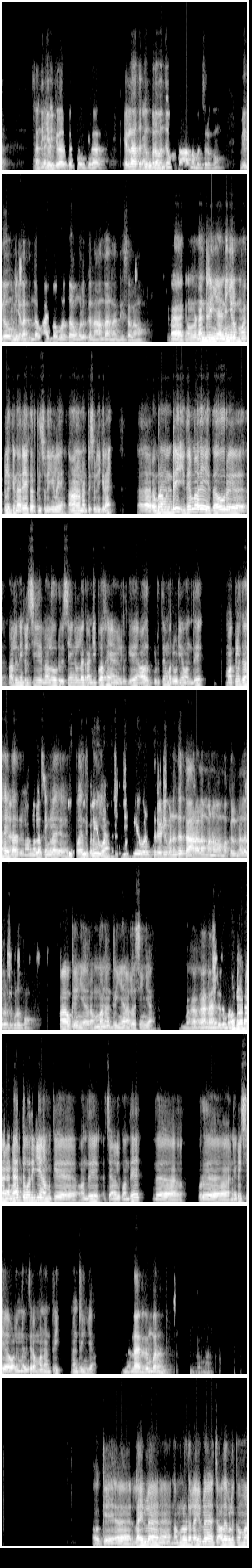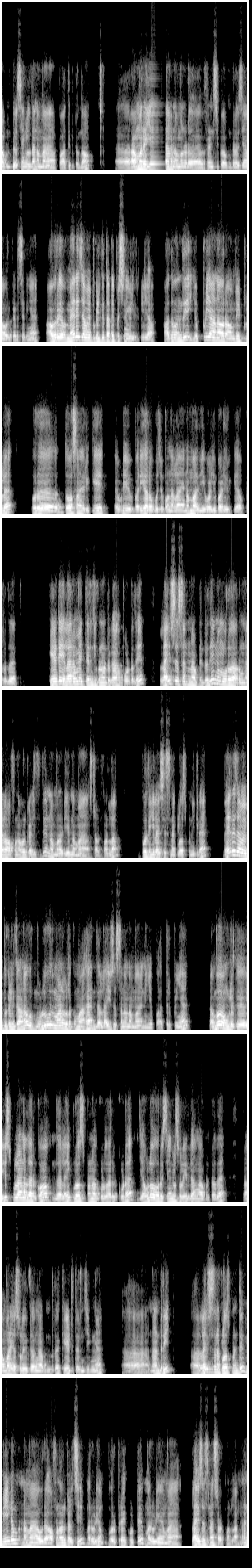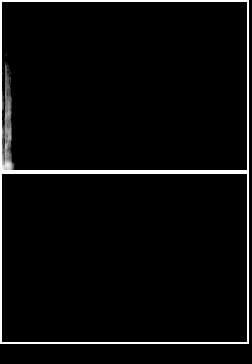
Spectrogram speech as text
சந்திக்க. வைக்கிறார், பேச வைக்கிறார். எல்லாத்துக்கும். பிரபஞ்சம் காரணம் வச்சிருக்கும். மிகவும். எனக்கு இந்த வாய்ப்ப குடுத்த உங்களுக்கு நான் தான் நன்றி சொல்லணும். நன்றிங்க. நீங்களும் மக்களுக்கு நெறைய கருத்து சொன்னீங்களே! நானும் நன்றி சொல்லிக்கிறேன். ரொம்ப ரொம்ப நன்றி. இதே மாரி ஏதாவது ஒரு நல்ல நிகழ்ச்சி, நல்ல ஒரு விஷயங்கள்ல கண்டிப்பாக எங்களுக்கு ஆதரவு குடுத்து மறுபடியும் வந்து மக்களுக்காக. ஏதாவது நல்ல விஷயங்கள பகிர்ந்துக்கணும் ரெடி பண்ணுங்க. தாராளமா நம்ம மக்களுக்கு நல்ல கருத்து குடுப்போம். ஆ ஓகேங்க. ரொம்ப நன்றிங்க. நல்ல விஷயங்க. உங்களோட. நேரத்த ஒதுக்கி நமக்கு வந்து சேனலுக்கு வந்து இந்த ஒரு நிகழ்ச்சிய வழங்குனதுக்கு ரொம்ப நன்றி. நன்றிங்கய்யா. நன்றி. ரொம்ப நன்றி. ஓகே. லைவ்ல நம்மளோட லைவ்ல ஜாத விளக்கம் அப்படின்ற விஷயங்கள் தான் நம்ம பார்த்துக்கிட்டு இருந்தோம். ராமர் ஐயா நம்மளோட ஃப்ரெண்ட்ஷிப் அப்படின்ற விஷயம் அவருக்கு கிடைச்சதுங்க. அவரு மேரேஜ் அமைப்புகளுக்கு தடை பிரச்சனைகள் இருக்கு இல்லையா? அது வந்து எப்படியான ஒரு அமைப்புல ஒரு தோஷம் இருக்கு, எப்படி பரிகார பூஜை பண்ணலாம், என்ன மாதிரி வழிபாடு இருக்கு அப்படின்றத கேட்டு எல்லாருமே தெரிஞ்சுக்கணுன்றதுக்காக போட்டது. லைவ் செஷன் அப்படின்றது இன்னும் ஒரு அரை மணி நேரம், 1/2 அன் அவர் கழிச்சுட்டு நம்ம மறுபடியும் நம்ம ஸ்டார்ட் பண்ணலாம். இப்போதைக்கு லைவ் செஷனை க்ளோஸ் பண்ணிக்கிறேன். மேரேஜ் அமைப்புகளுக்கான ஒரு முழுவதுமான விளக்கமாக இந்த லைவ் செஷனை நம்ம நீங்க பார்த்துருப்பீங்க ரொம்ப உங்களுக்கு யூஸ்ஃபுல்லானதா இருக்கும். இந்த லைவ் க்ளோஸ் பண்ணக்குள்ளார கூட எவ்வளோ ஒரு விஷயங்கள் சொல்லியிருக்காங்க அப்படின்றத, ராமரையா சொல்லியிருக்காங்க அப்படின்றத கேட்டு தெரிஞ்சுக்கங்க. நன்றி. லைவ் செஷனை க்ளோஸ் பண்ணிட்டு மீண்டும் நம்ம ஒரு 1/2 அன் ஹவர் கழிச்சு மறுபடியும் ஒரு பிரேக் விட்டு மறுபடியும் நம்ம லைவ் செஷனை ஸ்டார்ட் பண்ணலாம். நன்றி.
